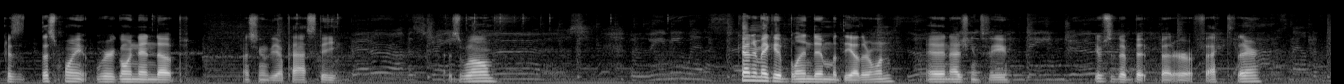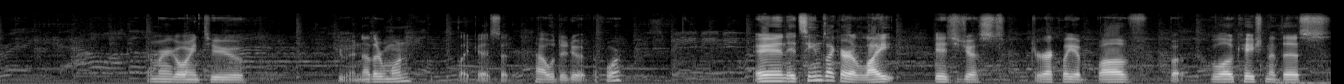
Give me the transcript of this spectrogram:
because at this point we're going to end up messing with the opacity as well. Kind of make it blend in with the other one, and as you can see, gives it a bit better effect there. And we're going to do another one, like I said, how to do it before. And it seems like our light is just directly above, but the location of this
